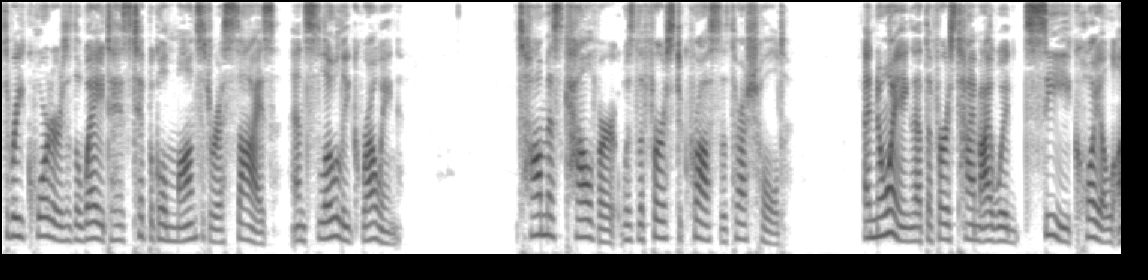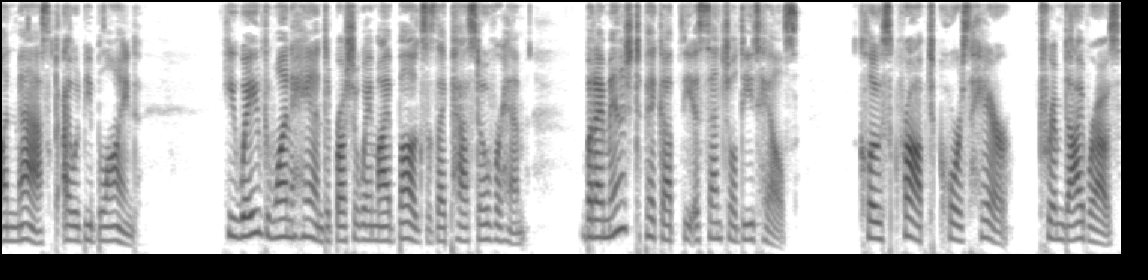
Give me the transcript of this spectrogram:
three quarters of the way to his typical monstrous size, and slowly growing. Thomas Calvert was the first to cross the threshold. Annoying that the first time I would see Coil unmasked, I would be blind. He waved one hand to brush away my bugs as I passed over him, but I managed to pick up the essential details close cropped, coarse hair, trimmed eyebrows,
